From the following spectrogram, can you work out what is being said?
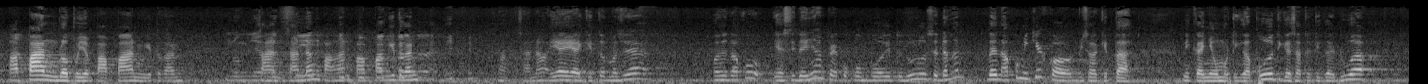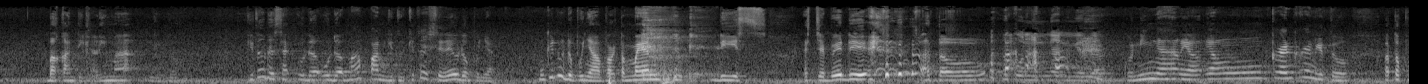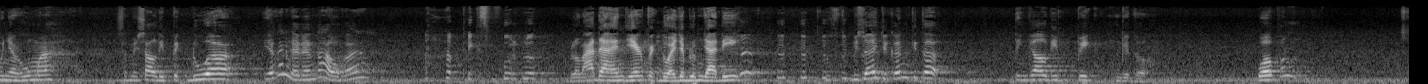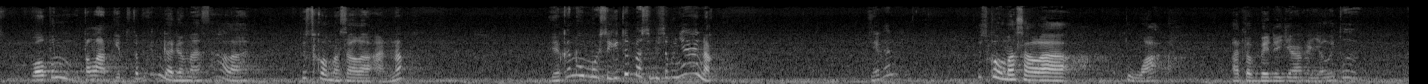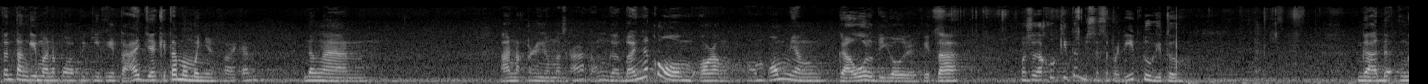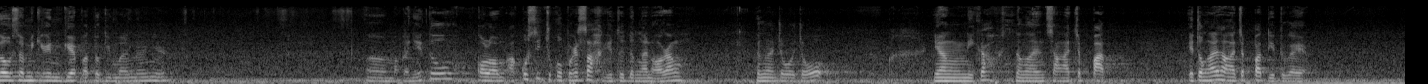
Papan belum punya papan gitu kan. Belum San- nyebutin. sandang pangan papan gitu kan. Nah, sana iya ya gitu. Maksudnya maksud aku ya setidaknya sampai aku kumpul itu dulu. Sedangkan dan aku mikir kalau misal kita nikahnya umur 30, 31, 32 bahkan 35 gitu. Kita udah set- udah udah mapan gitu. Kita setidaknya udah punya mungkin udah punya apartemen di SCBD atau kuningan gitu. Kuningan yang yang keren-keren gitu atau punya rumah semisal di pik 2 ya kan nggak ada yang tahu kan? Pix 10 belum ada anjir pick 2 aja belum jadi. Terus bisa aja kan kita tinggal di pick gitu. Walaupun walaupun telat gitu tapi kan nggak ada masalah. Terus kalau masalah anak ya kan umur segitu pasti bisa punya anak. Ya kan? Terus kalau masalah tua atau beda jarak jauh itu tentang gimana pola pikir kita aja kita mau menyesuaikan dengan anak yang sekarang atau enggak. Banyak kok om, orang om-om yang gaul lebih gaul dari kita. Maksud aku kita bisa seperti itu gitu. Nggak ada nggak usah mikirin gap atau gimana nya Eh, makanya itu kalau aku sih cukup resah gitu dengan orang dengan cowok-cowok yang nikah dengan sangat cepat. Hitungannya sangat cepat gitu kayak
